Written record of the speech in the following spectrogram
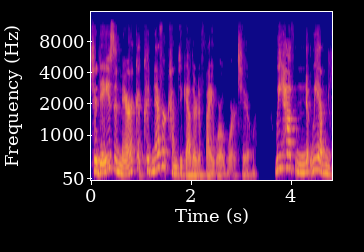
Today's America could never come together to fight World War II we have no, we have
